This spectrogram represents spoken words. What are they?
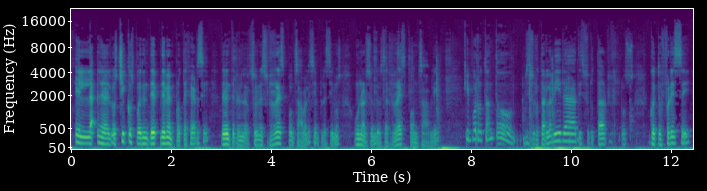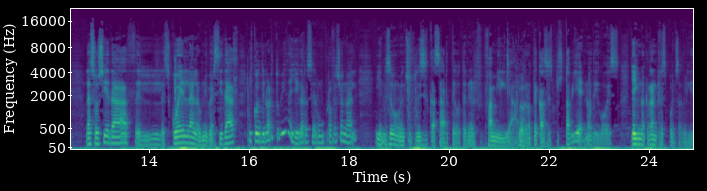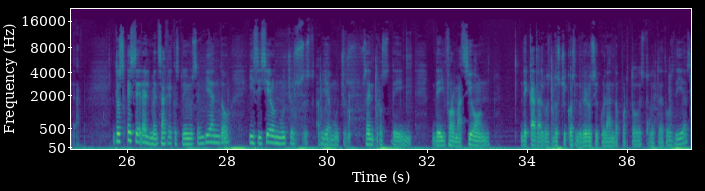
los chicos pueden deben protegerse, deben tener relaciones responsables, siempre decimos, una relación debe ser responsable y por lo tanto disfrutar la vida, disfrutar los, lo que te ofrece la sociedad, la escuela, la universidad y continuar tu vida, llegar a ser un profesional y en ese momento si tú dices casarte o tener familia, o que no te cases, pues está bien, ¿no? Digo, es, y hay una gran responsabilidad. Entonces ese era el mensaje que estuvimos enviando y se hicieron muchos, había muchos centros de, de información de cada, los, los chicos anduvieron circulando por todo esto durante dos días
